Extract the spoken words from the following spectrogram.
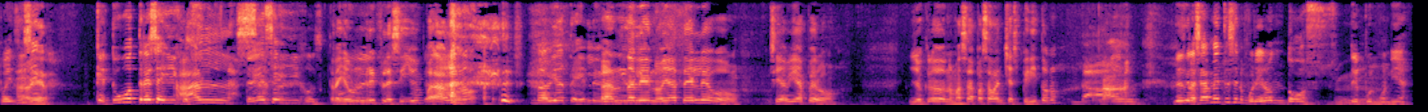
Pues a dice ver, que tuvo 13 hijos. ¡A la 13 saca! hijos. Traía un riflecillo imparable, ¿no? No había tele. Ándale, no había tele o sí había, pero yo creo nomás pasaban Chespirito, ¿no? No. Desgraciadamente se le murieron dos de pulmonía.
